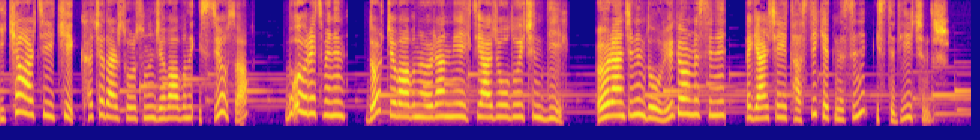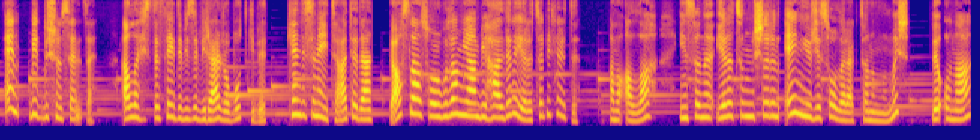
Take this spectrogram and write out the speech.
2 artı 2 kaç eder sorusunun cevabını istiyorsa, bu öğretmenin 4 cevabını öğrenmeye ihtiyacı olduğu için değil, öğrencinin doğruyu görmesini ve gerçeği tasdik etmesini istediği içindir. Hem bir düşünsenize, Allah isteseydi bizi birer robot gibi kendisine itaat eden ve asla sorgulamayan bir halde de yaratabilirdi. Ama Allah insanı yaratılmışların en yücesi olarak tanımlamış ve ona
